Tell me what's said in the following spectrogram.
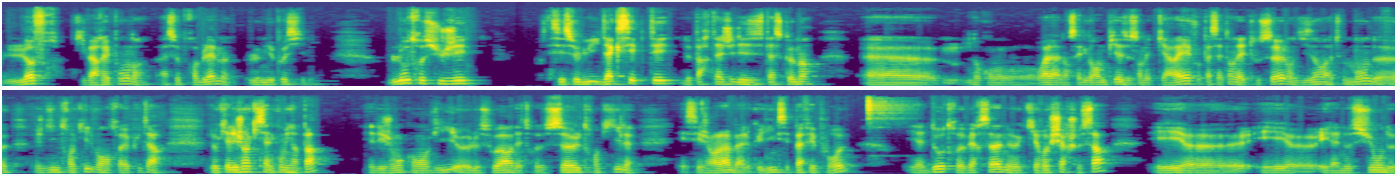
l'offre qui va répondre à ce problème le mieux possible. L'autre sujet, c'est celui d'accepter de partager des espaces communs. Euh, donc voilà, dans cette grande pièce de 100 mètres carrés, il faut pas s'attendre à être tout seul en disant à tout le monde, euh, je dîne tranquille, vous rentrerez plus tard. Donc il y a des gens qui ça ne convient pas. Il y a des gens qui ont envie euh, le soir d'être seuls, tranquilles. Et ces gens-là, bah, le coding c'est pas fait pour eux. Il y a d'autres personnes qui recherchent ça. Et, la notion de,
